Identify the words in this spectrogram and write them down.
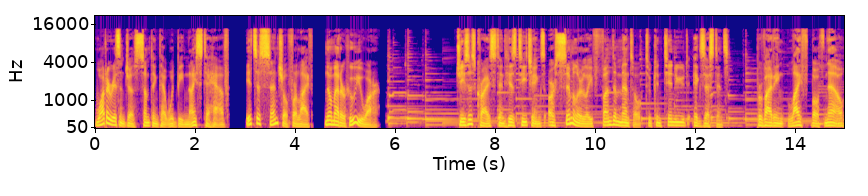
Water isn't just something that would be nice to have, it's essential for life, no matter who you are. Jesus Christ and his teachings are similarly fundamental to continued existence providing life both now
